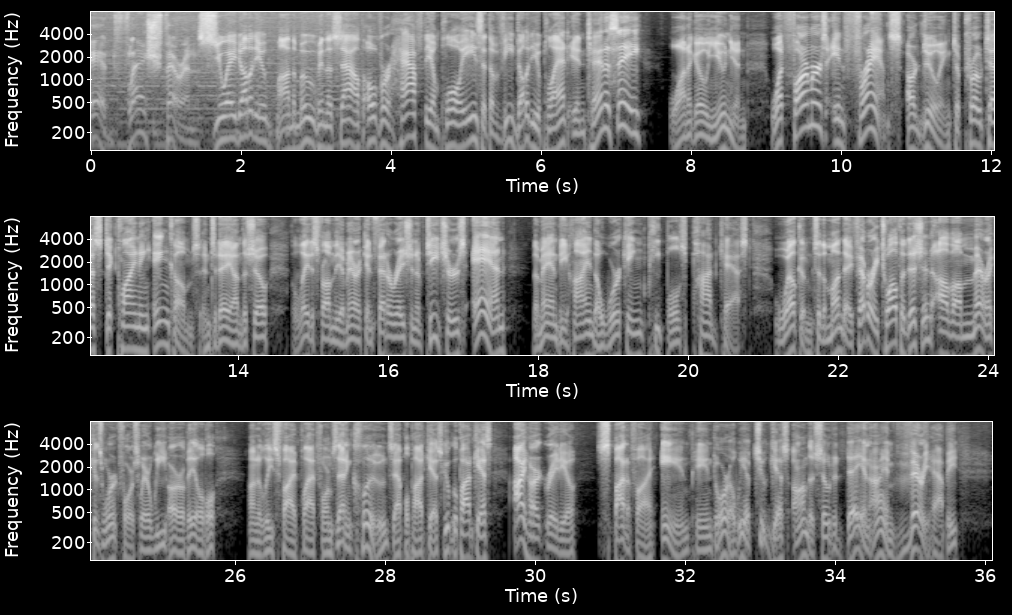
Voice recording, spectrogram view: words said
Ed Flash Ferenc. UAW on the move in the South. Over half the employees at the VW plant in Tennessee want to go union. What farmers in France are doing to protest declining incomes. And today on the show, the latest from the American Federation of Teachers and the man behind the Working People's Podcast. Welcome to the Monday, February 12th edition of America's Workforce, where we are available on at least five platforms. That includes Apple Podcasts, Google Podcasts, iHeartRadio, Spotify, and Pandora. We have two guests on the show today, and I am very happy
